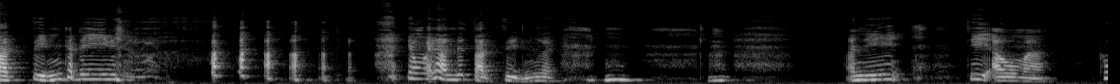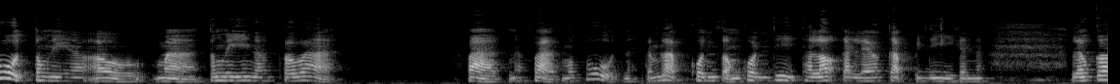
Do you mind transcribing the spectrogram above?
ตัดสินคดี ยังไม่ทันได้ตัดสินเลย อันนี้ที่เอามา พูดตรงนี้นะเอามาตรงนี้นะเพราะว่าฝากนะฝากมาพูดนะสำหรับคนสองคนที่ทะเลาะกันแล้วกลับไปดีกันนะ แล้วก็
